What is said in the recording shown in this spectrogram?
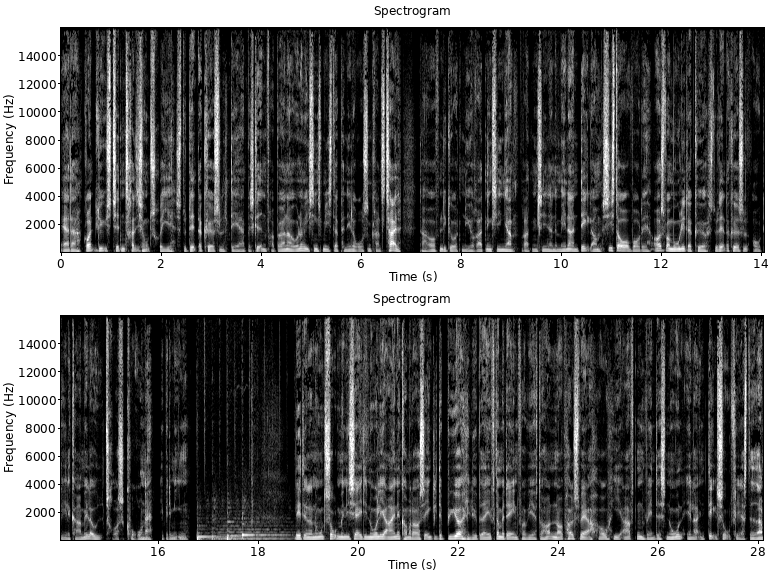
er der grønt lys til den traditionsrige studenterkørsel. Det er beskeden fra børne- og undervisningsminister Pernille rosenkrantz teil der har offentliggjort nye retningslinjer. Retningslinjerne minder en del om sidste år, hvor det også var muligt at køre studenterkørsel og dele karameller ud trods coronaepidemien. Lidt eller nogen sol, men især i de nordlige egne kommer der også enkelte byer. I løbet af eftermiddagen får vi efterhånden opholdsvær, og i aften ventes nogen eller en del sol flere steder.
